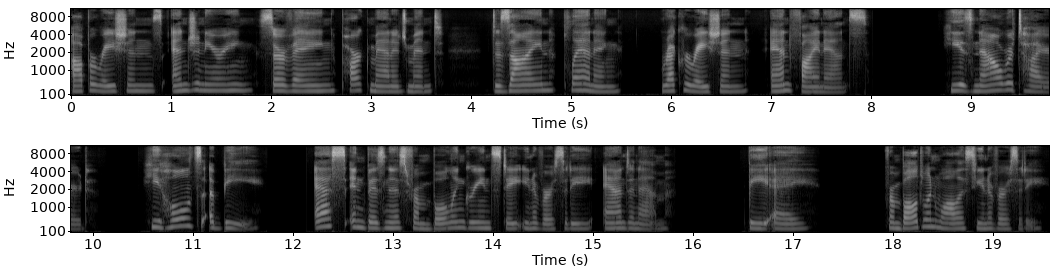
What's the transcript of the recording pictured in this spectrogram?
operations, engineering, surveying, park management, design, planning, recreation, and finance. He is now retired. He holds a B. S in business from Bowling Green State University and an M. B.A. from Baldwin Wallace University.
